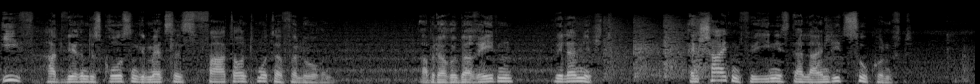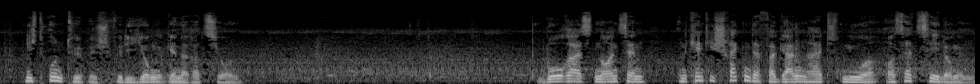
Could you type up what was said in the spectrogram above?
Yves hat während des großen Gemetzels Vater und Mutter verloren. Aber darüber reden will er nicht. Entscheidend für ihn ist allein die Zukunft. Nicht untypisch für die junge Generation. Bora ist 19 und kennt die Schrecken der Vergangenheit nur aus Erzählungen.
